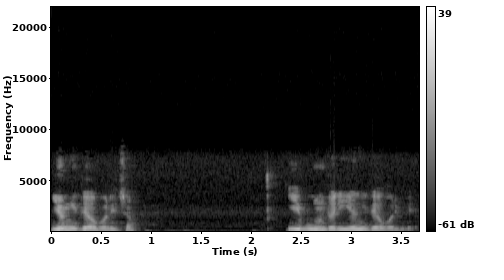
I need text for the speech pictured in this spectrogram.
0이 되어버리죠. 이 부분들이 0이 되어버립니다.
